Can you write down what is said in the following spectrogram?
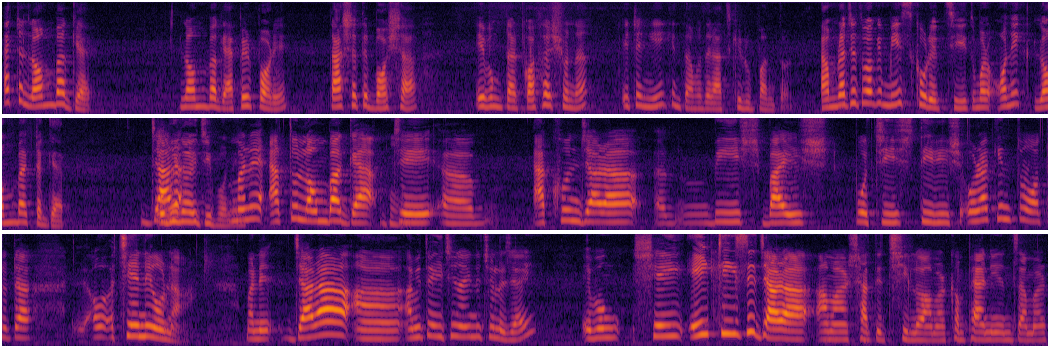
একটা লম্বা গ্যাপ লম্বা গ্যাপের পরে তার সাথে বসা এবং তার কথা শোনা এটা নিয়েই কিন্তু আমাদের আজকে রূপান্তর। আমরা যে তোমাকে মিস করেছি তোমার অনেক লম্বা একটা গ্যাপ অভিনয় জীবনে। মানে এত লম্বা গ্যাপ যে এখন যারা বিশ বাইশ পঁচিশ তিরিশ ওরা কিন্তু অতটা চেনেও না। মানে যারা আমি তো এইটি নাইনে চলে যাই এবং সেই এইটিজে যারা আমার সাথে ছিল আমার কম্প্যানিয়ন্স আমার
